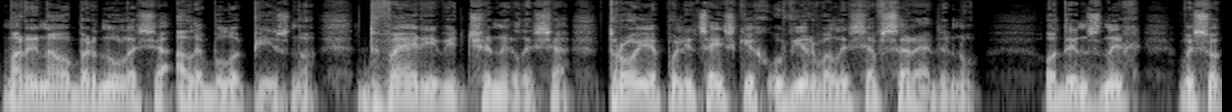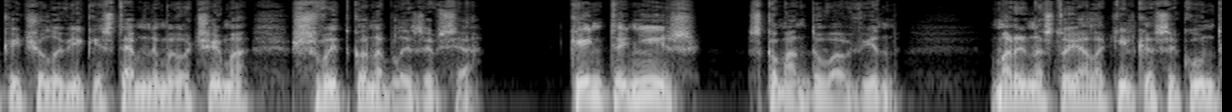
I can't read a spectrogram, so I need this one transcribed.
Марина обернулася, але було пізно. Двері відчинилися. Троє поліцейських увірвалися всередину. Один з них, високий чоловік із темними очима, швидко наблизився. Киньте ніж, скомандував він. Марина стояла кілька секунд,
